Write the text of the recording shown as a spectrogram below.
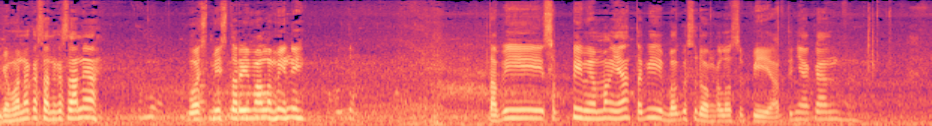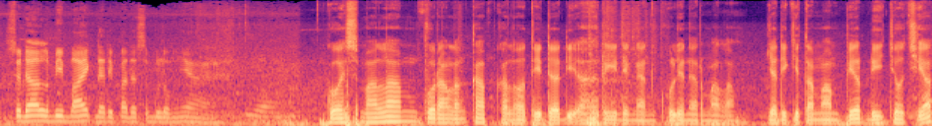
Bagaimana kesan-kesannya? West Mystery malam ini? Tapi sepi memang ya, tapi bagus dong kalau sepi. Artinya kan sudah lebih baik daripada sebelumnya. Goes malam kurang lengkap kalau tidak diakhiri dengan kuliner malam. Jadi kita mampir di Jociat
